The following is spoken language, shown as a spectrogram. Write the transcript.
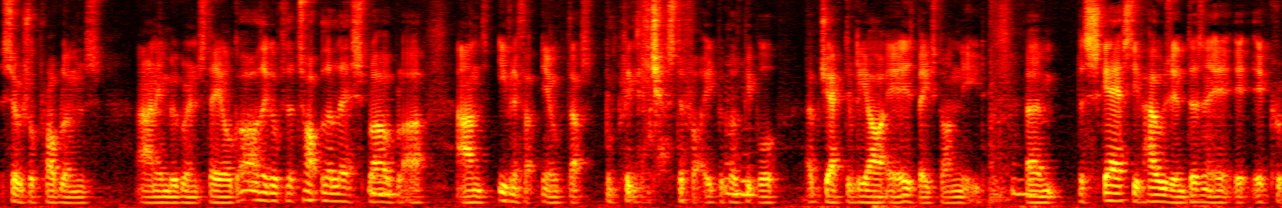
social problems and immigrants, they'll go, oh, they go to the top of the list, blah, blah, mm-hmm. blah. And even if, you know, that's completely justified because mm-hmm. people objectively are, it is based on need. Mm-hmm. Um, the scarcity of housing, doesn't it, it, it cr-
